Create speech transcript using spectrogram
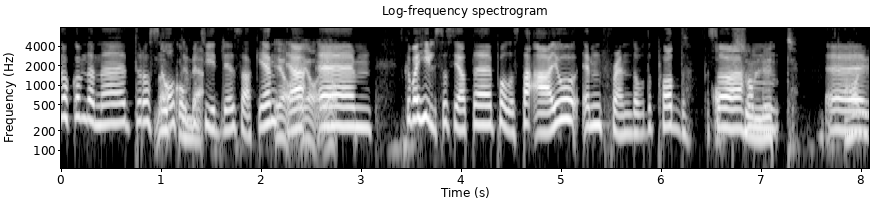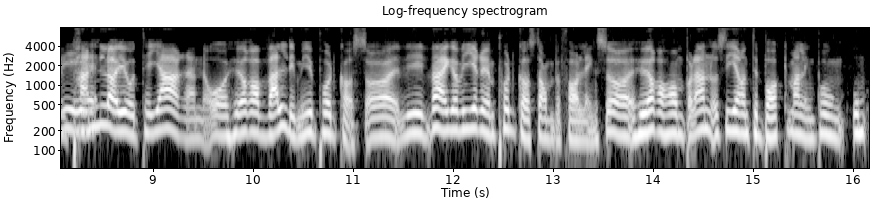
nok om denne tross alt ubetydelige saken. Ja, ja, ja. ehm, skal bare hilse og si at eh, Pollestad er jo en friend of the pod. Så Absolutt. Han, eh, Han pendler jo til Jæren og hører veldig mye podkast. Hver gang vi gir en podkastanbefaling, så hører han på den, og så gir han tilbakemelding på om, om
